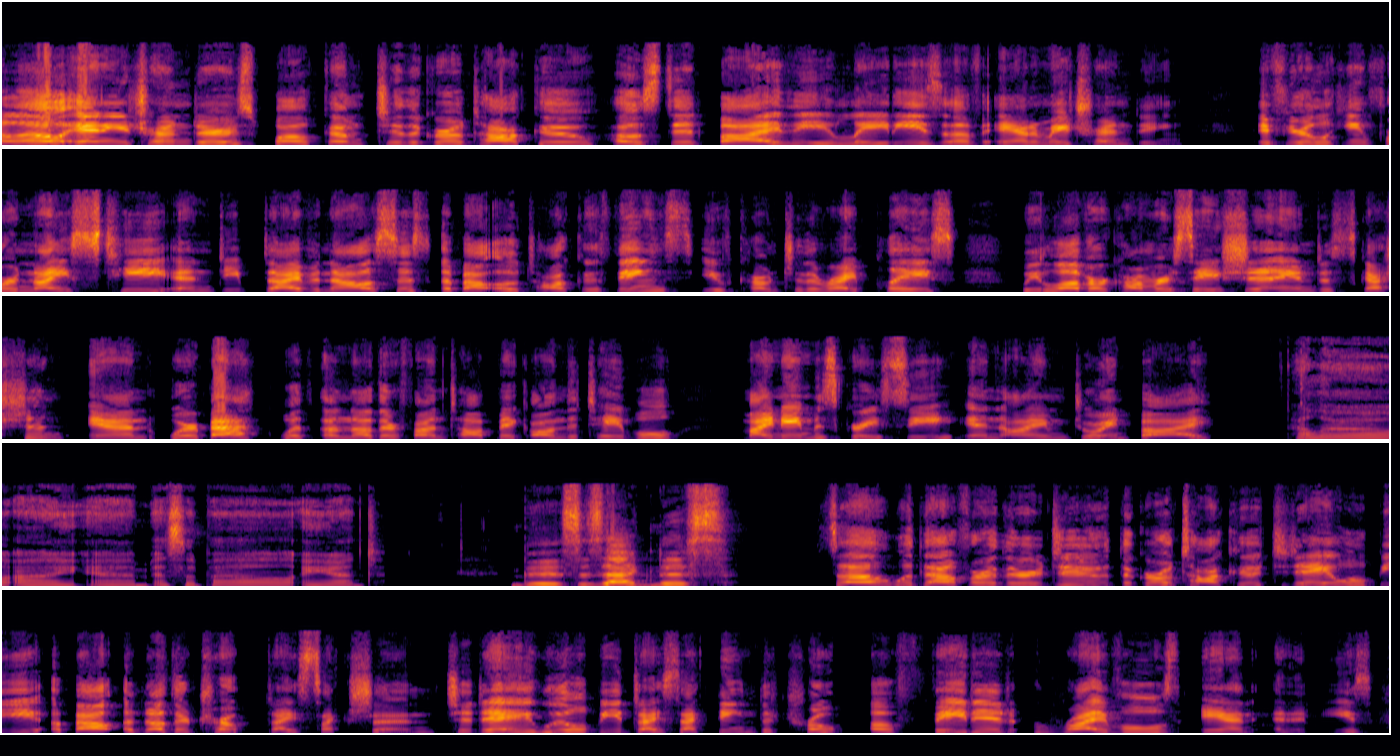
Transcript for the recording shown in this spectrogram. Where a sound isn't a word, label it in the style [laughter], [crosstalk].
Hello, Annie Trenders. Welcome to the Girltaku, hosted by the ladies of Anime Trending. If you're looking for nice tea and deep dive analysis about otaku things, you've come to the right place. We love our conversation and discussion, and we're back with another fun topic on the table. My name is Gracie, and I'm joined by. Hello, I am Isabelle, and. This is Agnes. So, without further ado, the Girltaku today will be about another trope dissection. Today, we'll be dissecting the trope of fated rivals and enemies.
